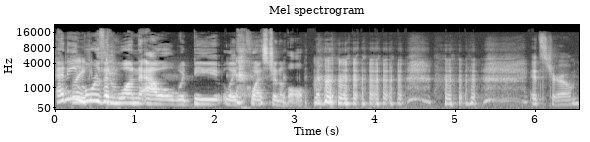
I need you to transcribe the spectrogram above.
Any Like- more than one owl would be like questionable. It's true.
